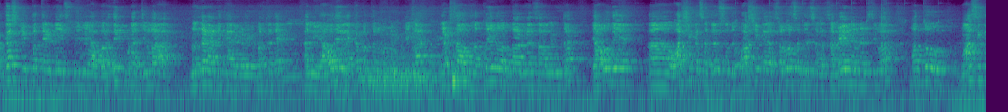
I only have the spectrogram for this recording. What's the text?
ಆಗಸ್ಟ್ ಇಪ್ಪತ್ತೆರಡನೇ ಇಸ್ವಿಯಲ್ಲಿ ಆ ವರದಿ ಕೂಡ ಜಿಲ್ಲಾ ನೋಂದಣಾಧಿಕಾರಿಗಳಿಗೆ ಬರ್ತದೆ. ಅಲ್ಲಿ ಯಾವುದೇ ಲೆಕ್ಕಪತ್ರವನ್ನು ಬಿಟ್ಟಿಲ್ಲ ಎರಡ್ ಸಾವಿರದ ಹದಿನೈದು, ಹದಿನಾರನೇ ಸಾಲಿನಿಂದ ಯಾವುದೇ ವಾರ್ಷಿಕ ಸದಸ್ಯರು, ವಾರ್ಷಿಕ ಸರ್ವ ಸದಸ್ಯರ ಸಭೆಯನ್ನು ನಡೆಸಿಲ್ಲ. ಮತ್ತು ಮಾಸಿಕ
